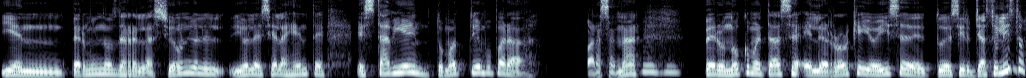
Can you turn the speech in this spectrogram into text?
Y en términos de relación, yo le, yo le decía a la gente, está bien, toma tu tiempo para, para sanar, pero no cometas el error que yo hice de tú decir, ya estoy listo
